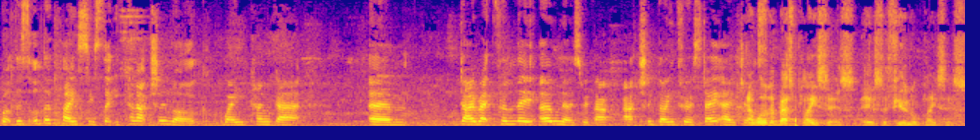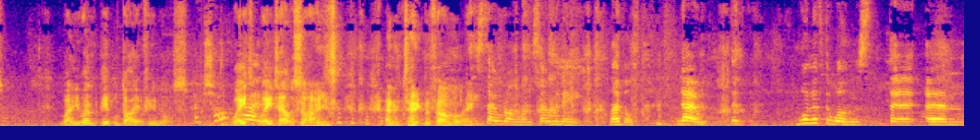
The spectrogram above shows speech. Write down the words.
But there's other places that you can actually look where you can get um, direct from the owners without actually going through estate agents. And one of the best places is the funeral places. When you want people die at funerals, sure. wait right. wait outside and then take the family. He's so wrong on so many levels. No, the, one of the ones that um,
